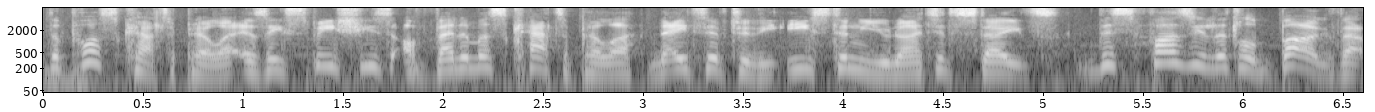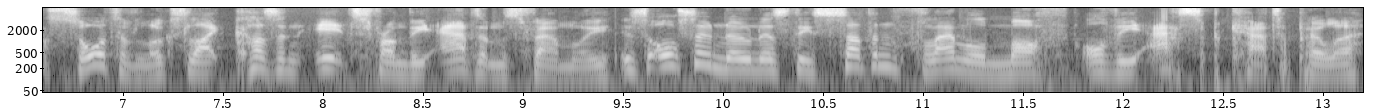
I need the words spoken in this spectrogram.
The puss caterpillar is a species of venomous caterpillar native to the eastern United States. This fuzzy little bug that sort of looks like Cousin It from the Addams family is also known as the southern flannel moth or the asp caterpillar.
